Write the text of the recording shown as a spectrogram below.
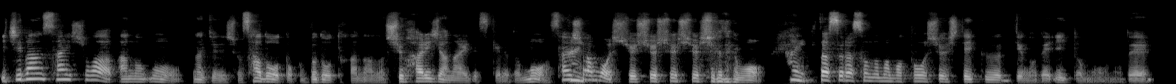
一番最初は、あの、もう、なんて言うんでしょう、茶道とか武道とかのあの、手張りじゃないですけれども、最初はもうシュッシュッシュッシュッシュでも、はい。ひたすらそのまま踏襲していくっていうのでいいと思うので、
